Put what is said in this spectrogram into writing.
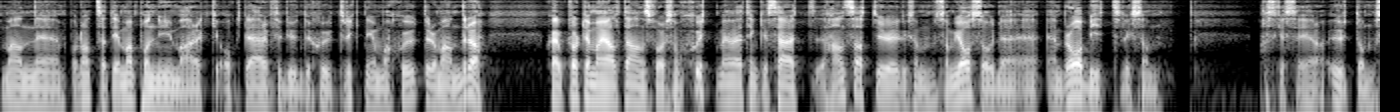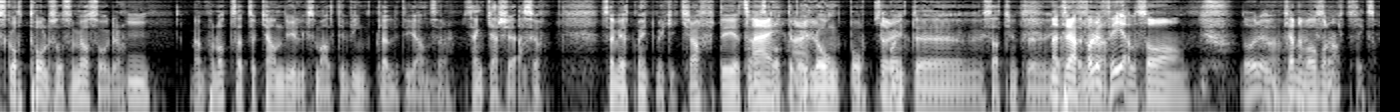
man, eh, på något sätt är man på en ny mark och det är en förbjuden skjutriktning och man skjuter de andra. Självklart är man ju alltid ansvarig som skytt, men jag tänker så här att han satt ju liksom, som jag såg det, en bra bit liksom, vad ska jag säga då, utom skotthåll så som jag såg det. Mm. Men på något sätt så kan du ju liksom alltid vinkla lite grann. Så här. Sen kanske, alltså, sen vet man inte mycket kraft det är. Ett Nej, skott, det var ju nej. långt bort. Det var inte, vi satt ju inte Men träffar du fel så då det, Ja, kan det vara godnatt. Liksom.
